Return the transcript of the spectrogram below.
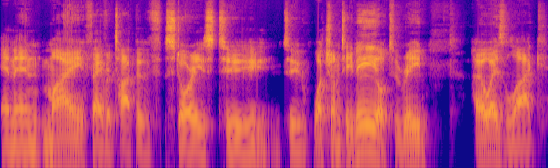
and then my favorite type of stories to to watch on TV or to read, I always like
